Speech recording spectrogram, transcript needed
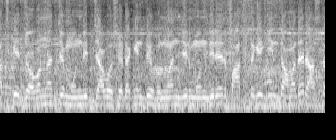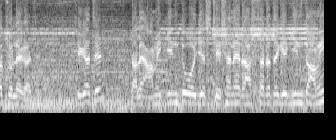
আজকে জগন্নাথ যে মন্দির যাব, সেটা কিন্তু হনুমানজির মন্দিরের পাশ থেকে কিন্তু আমাদের রাস্তা চলে গেছে। ঠিক আছে? তাহলে আমি কিন্তু ওই যে স্টেশনের রাস্তাটা থেকে কিন্তু আমি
